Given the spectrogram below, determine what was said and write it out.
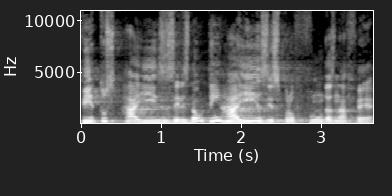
fitos, raízes. Eles não têm raízes profundas na fé.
